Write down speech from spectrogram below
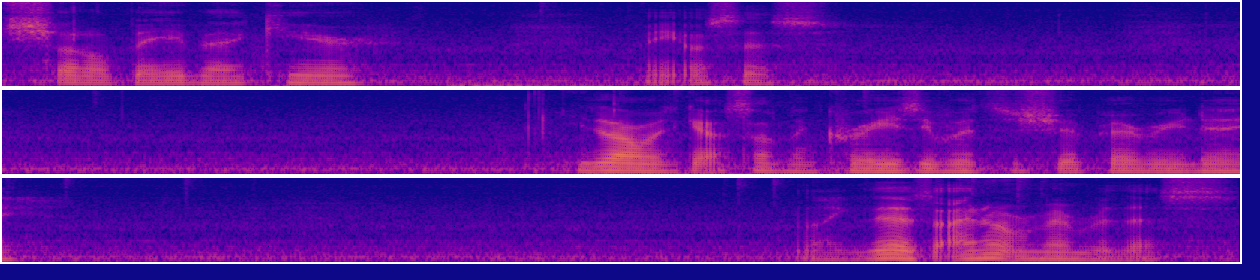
shuttle bay back here. Wait, what's this? He's always got something crazy with the ship every day. Like this. I don't remember this.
